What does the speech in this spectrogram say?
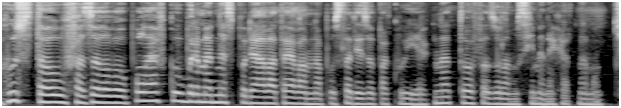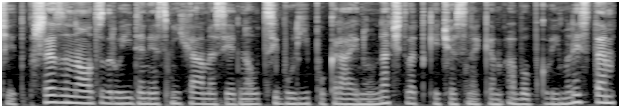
Hustou fazolovou polévku budeme dnes podávat a já vám naposledy zopakuji, jak na to. Fazola musíme nechat namočit přes noc, druhý den je smícháme s jednou cibulí pokrájenou na čtvrtky, česnekem a bobkovým listem.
